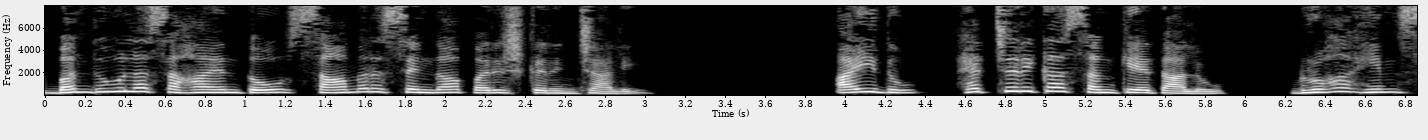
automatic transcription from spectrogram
బంధువుల సహాయంతో సామరస్యంగా పరిష్కరించాలి. ఐదు హెచ్చరిక సంకేతాలు. గృహహింస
